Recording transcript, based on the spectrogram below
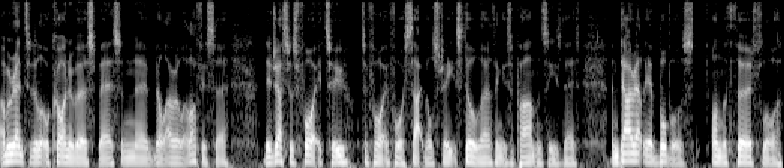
And we rented a little corner of her space and uh, built our little office there. The address was 42 to 44 Sackville Street, still there. I think it's apartments these days. And directly above us, on the third floor,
